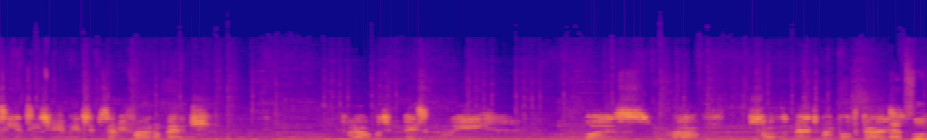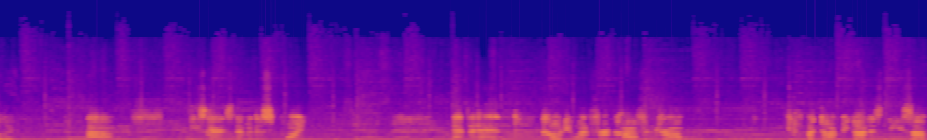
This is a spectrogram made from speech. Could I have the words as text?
TNT Championship semifinal match, uh, which basically was um, solid match by both guys. Absolutely. Um, these guys never disappoint. At the end, Cody went for a coffin drop, but Darby got his knees up,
